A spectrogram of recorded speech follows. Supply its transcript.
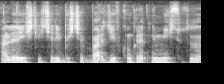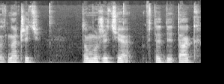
ale jeśli chcielibyście bardziej w konkretnym miejscu to zaznaczyć, to możecie wtedy tak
